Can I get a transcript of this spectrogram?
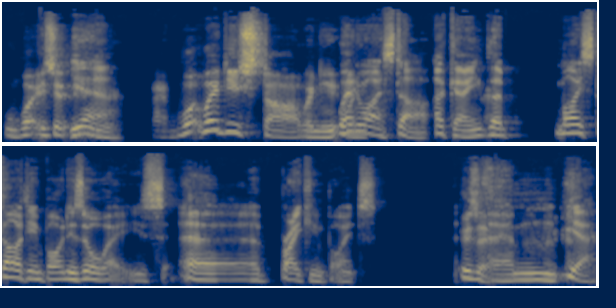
what is it? Yeah. what, where do you start when you? Where when do I start? Okay, the my starting point is always uh, braking points. Is it? Um, yeah,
